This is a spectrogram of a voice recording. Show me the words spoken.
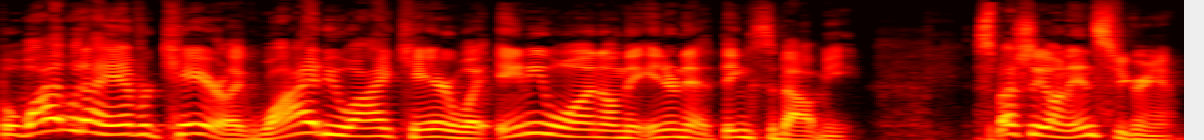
But why would I ever care? Like why do I care what anyone on the internet thinks about me? Especially on Instagram.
